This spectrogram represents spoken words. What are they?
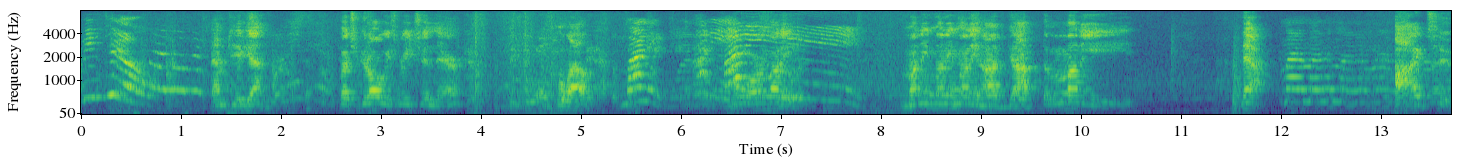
Me too. Empty again, but you could always reach in there, pull out Money. More money. money, money, money. I've got the money. Now. I too,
